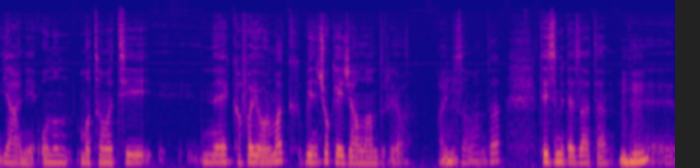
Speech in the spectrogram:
yani onun matematiğine kafa yormak beni çok heyecanlandırıyor. Aynı zamanda tezimi de zaten Hı hı. e,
